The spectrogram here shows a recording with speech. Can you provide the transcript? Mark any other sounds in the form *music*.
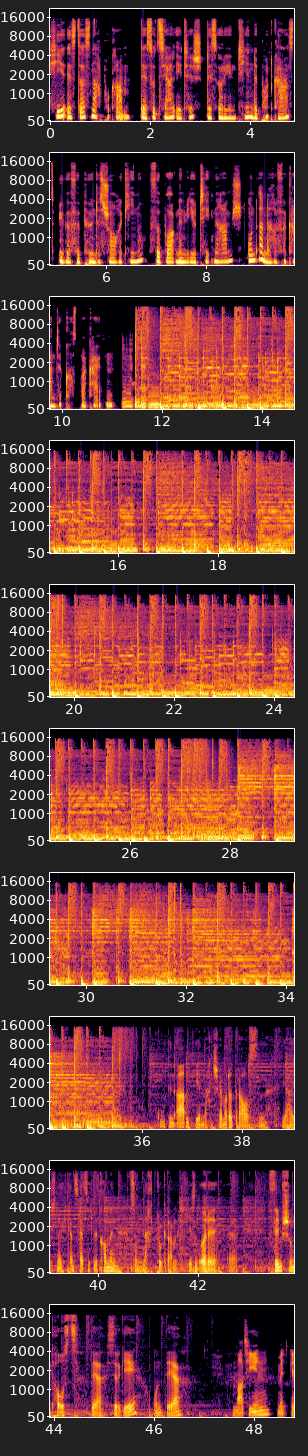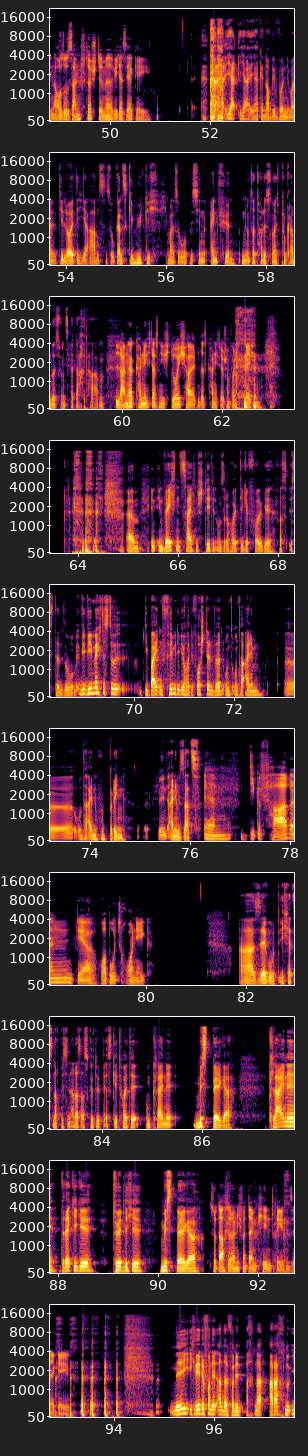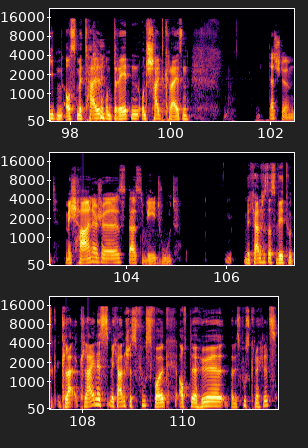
Hier ist das Nachtprogramm, der sozialethisch desorientierende Podcast über verpöntes Genre-Kino, verborgenen Videothekenramsch und andere verkannte Kostbarkeiten. Guten Abend, ihr Nachtschwärmer da draußen. Wir heißen euch ganz herzlich willkommen zum Nachtprogramm. Hier sind eure äh, Filmschund-Hosts, der Sergej und der Martin mit genauso sanfter Stimme wie der Sergej. *clears throat* ja, ja, ja, genau. Wir wollen ja mal die Leute hier abends so ganz gemütlich mal so ein bisschen einführen in unser tolles neues Programm, das wir uns erdacht haben. Lange kann ich das nicht durchhalten, das kann ich dir schon versprechen. *laughs* *laughs* ähm, in, in welchen Zeichen steht denn unsere heutige Folge? Was ist denn so? Wie, wie möchtest du die beiden Filme, die wir heute vorstellen würden, und unter einem äh, unter einen Hut bringen? In einem Satz. Ähm, die Gefahren der Robotronik. Ah, sehr gut. Ich hätte es noch ein bisschen anders ausgedrückt. Es geht heute um kleine Mistbelger. Kleine, dreckige, tödliche Mistbelger. So darfst du da nicht von deinem Kind reden, Sergej. *laughs* nee, ich rede von den anderen, von den Arachnoiden aus Metall *laughs* und Drähten und Schaltkreisen. Das stimmt. Mechanisches, das wehtut. Mechanisches, das wehtut. Kle kleines mechanisches Fußvolk auf der Höhe deines Fußknöchels,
